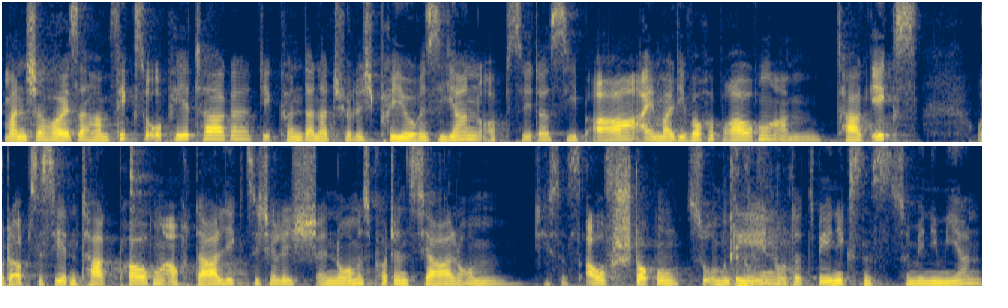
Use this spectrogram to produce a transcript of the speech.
manche Häuser haben fixe OP-Tage, die können dann natürlich priorisieren, ob sie das Sieb A einmal die Woche brauchen am Tag X oder ob sie es jeden Tag brauchen. Auch da liegt sicherlich enormes Potenzial, um dieses Aufstocken zu umgehen genau. oder wenigstens zu minimieren.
